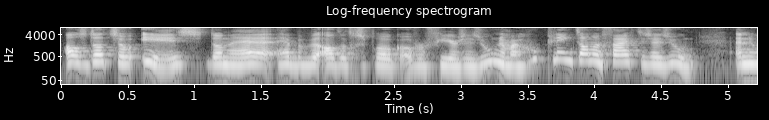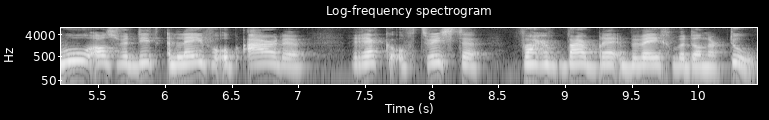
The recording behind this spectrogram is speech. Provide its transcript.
Als dat zo is, dan hebben we altijd gesproken over vier seizoenen. Maar hoe klinkt dan een vijfde seizoen? En hoe, als we dit leven op aarde rekken of twisten, waar, waar bewegen we dan naartoe?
